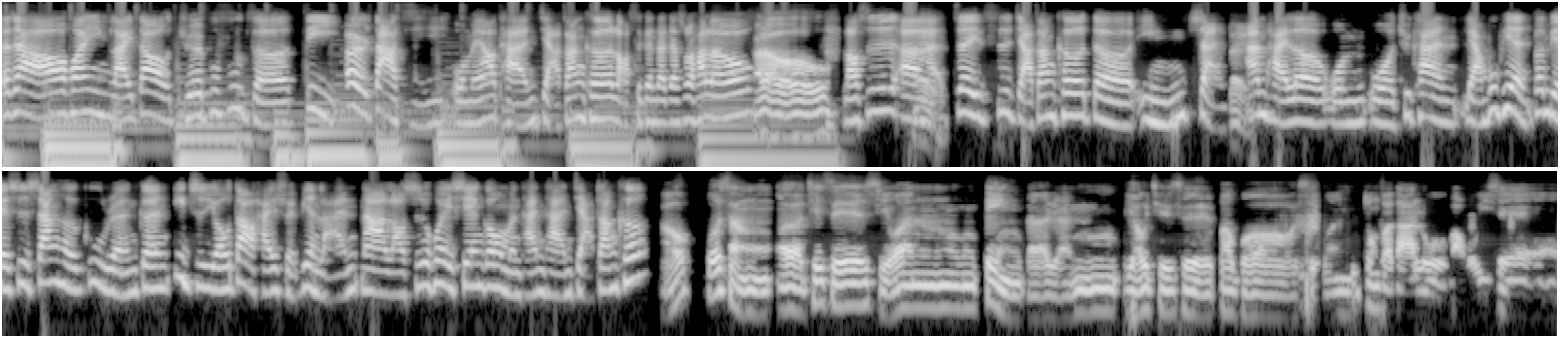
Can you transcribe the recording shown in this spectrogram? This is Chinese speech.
大家好，欢迎来到绝不负责第二大集。我们要谈贾樟柯老师跟大家说，Hello，Hello，老师啊、呃，这一次贾樟柯的影展安排了我们我去看两部片，分别是《山河故人》跟《一直游到海水变蓝》。那老师会先跟我们谈谈贾樟柯。好。我想，呃，其实喜欢电影的人，尤其是包括喜欢中国大陆某一些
